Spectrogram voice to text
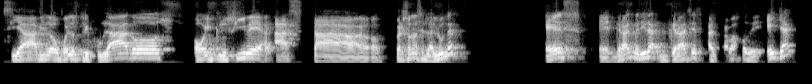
si ha habido vuelos tripulados o inclusive hasta personas en la Luna, es en gran medida gracias al trabajo de ella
